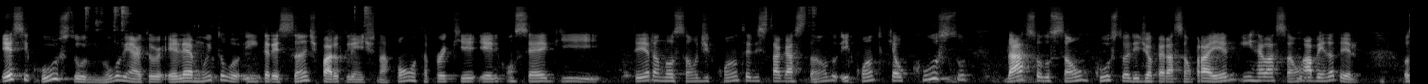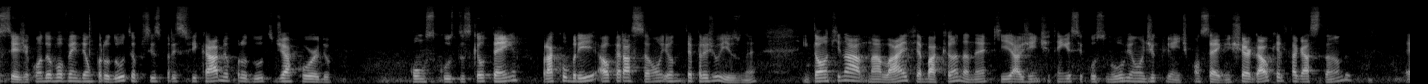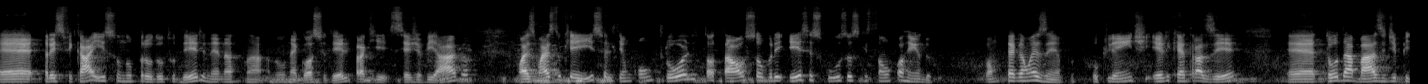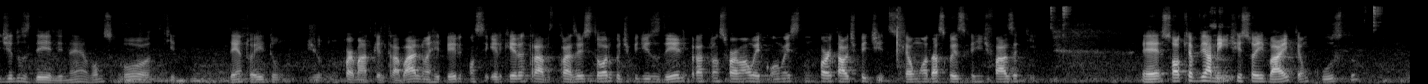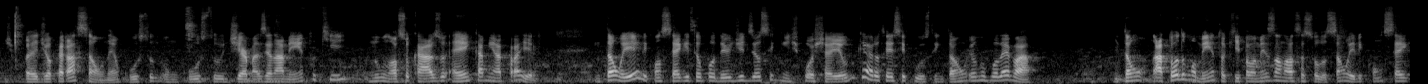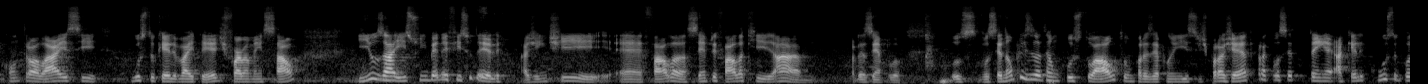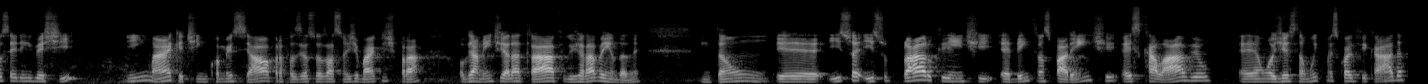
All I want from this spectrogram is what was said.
Esse custo nuvem, Arthur, ele é muito interessante para o cliente na ponta, porque ele consegue ter a noção de quanto ele está gastando e quanto que é o custo da solução, custo ali de operação para ele em relação à venda dele. Ou seja, quando eu vou vender um produto, eu preciso precificar meu produto de acordo com os custos que eu tenho para cobrir a operação e eu não ter prejuízo, né? Então aqui na, na Life é bacana, né, que a gente tem esse custo nuvem onde o cliente consegue enxergar o que ele está gastando, é, precificar isso no produto dele, né, na, na, no negócio dele, para que seja viável, mas mais do que isso, ele tem um controle total sobre esses custos que estão ocorrendo. Vamos pegar um exemplo. O cliente ele quer trazer é, toda a base de pedidos dele, né? Vamos supor que dentro aí do, de um formato que ele trabalha, no RP, ele, ele queira tra trazer o histórico de pedidos dele para transformar o e-commerce num portal de pedidos, que é uma das coisas que a gente faz aqui. É, só que, obviamente, isso aí vai ter um custo de, é, de, operação, né? um, custo, um custo de armazenamento que, no nosso caso, é encaminhado para ele. Então, ele consegue ter o poder de dizer o seguinte: poxa, eu não quero ter esse custo, então eu não vou levar. Então, a todo momento aqui, pelo menos na nossa solução, ele consegue controlar esse custo que ele vai ter de forma mensal e usar isso em benefício dele. A gente é, fala, sempre fala que, ah, por exemplo, os, você não precisa ter um custo alto, por exemplo, no início de projeto, para que você tenha aquele custo que você iria investir em marketing comercial, para fazer as suas ações de marketing, para, obviamente, gerar tráfego e gerar venda, né? Então, é, isso, é, isso para o cliente é bem transparente, é escalável, é uma gestão muito mais qualificada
